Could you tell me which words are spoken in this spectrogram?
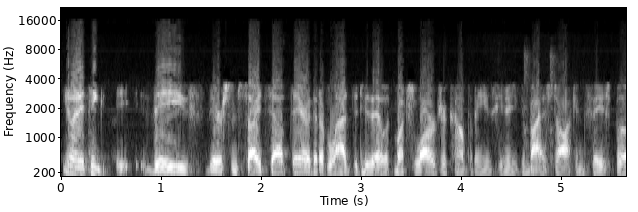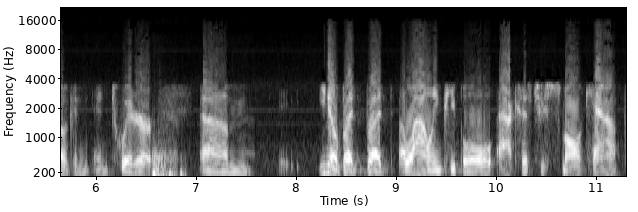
You know, I think they've there are some sites out there that have allowed to do that with much larger companies. You know, you can buy stock in Facebook and, and Twitter. Um, you know, but but allowing people access to small cap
